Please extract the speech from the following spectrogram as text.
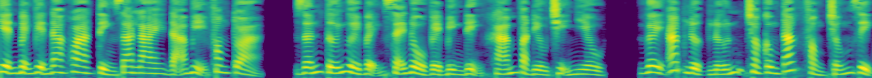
Hiện Bệnh viện Đa khoa tỉnh Gia Lai đã bị phong tỏa, dẫn tới người bệnh sẽ đổ về Bình Định khám và điều trị nhiều, gây áp lực lớn cho công tác phòng chống dịch.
